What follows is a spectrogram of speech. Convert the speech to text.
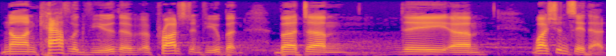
non-Catholic view, the Protestant view, but but um, the um, well, I shouldn't say that.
